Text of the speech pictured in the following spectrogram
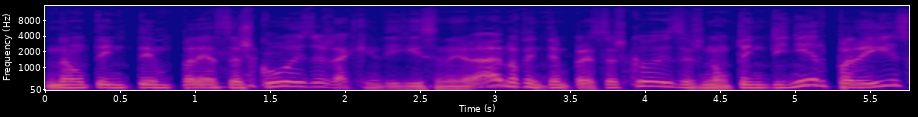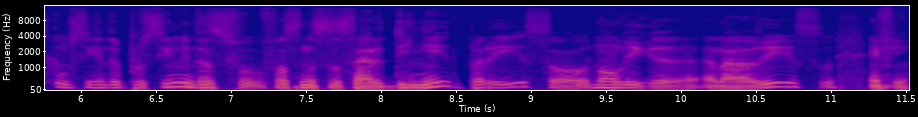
Não tenho tempo para essas coisas, há quem diga isso, né? ah, não tenho tempo para essas coisas, não tenho dinheiro para isso, como se ainda por cima ainda se fo- fosse necessário dinheiro para isso, ou não liga a nada disso. Enfim,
